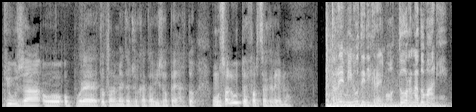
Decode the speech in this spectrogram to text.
chiusa o, oppure totalmente giocata a viso aperto. Un saluto e forza Cremo. 3 minuti di Cremo torna domani.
